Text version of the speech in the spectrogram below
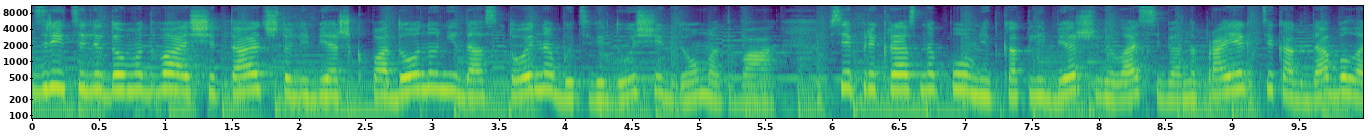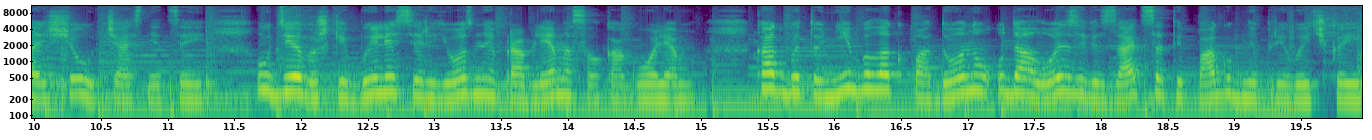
Зрители «Дома-2» считают, что Либершка Падону недостойна быть ведущей «Дома-2». Все прекрасно помнят, как Либерш вела себя на проекте, когда была еще участницей. У девушки были серьезные проблемы с алкоголем. Как бы то ни было, к Падону удалось завязать с этой пагубной привычкой.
